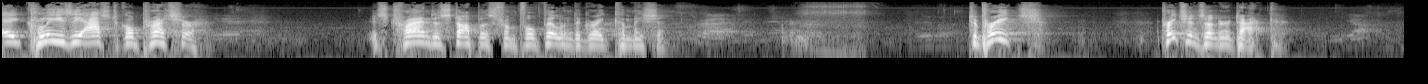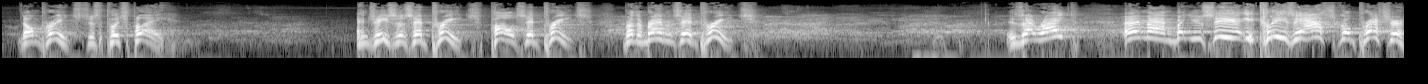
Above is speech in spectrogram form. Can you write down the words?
ecclesiastical pressure, is trying to stop us from fulfilling the Great Commission. To preach. Preaching's under attack. Don't preach, just push play. And Jesus said, Preach. Paul said, Preach. Brother Branham said, Preach. Is that right? Amen. But you see, ecclesiastical pressure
